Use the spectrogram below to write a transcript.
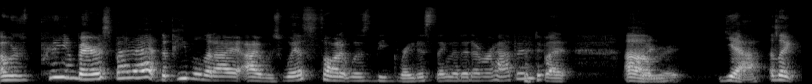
I was pretty embarrassed by that. The people that I I was with thought it was the greatest thing that had ever happened, but um yeah, like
